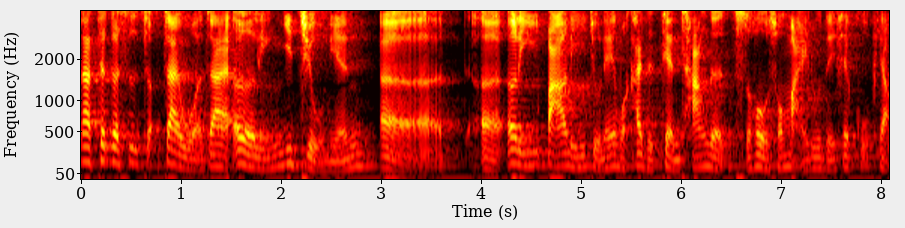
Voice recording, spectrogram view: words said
那这个是在在我在二零一九年，呃呃，二零一八、二零一九年我开始建仓的时候所买入的一些股票，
